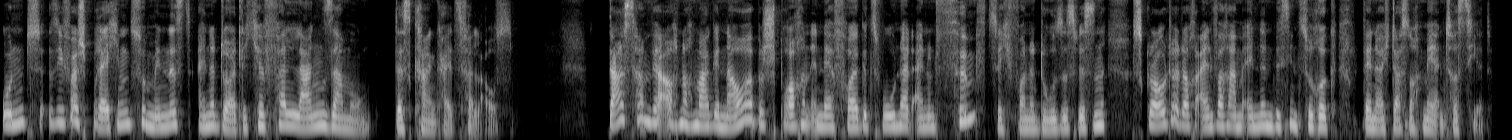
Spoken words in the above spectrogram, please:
und sie versprechen zumindest eine deutliche Verlangsamung des Krankheitsverlaufs. Das haben wir auch noch mal genauer besprochen in der Folge 251 von der Dosiswissen. Scrollt doch einfach am Ende ein bisschen zurück, wenn euch das noch mehr interessiert.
